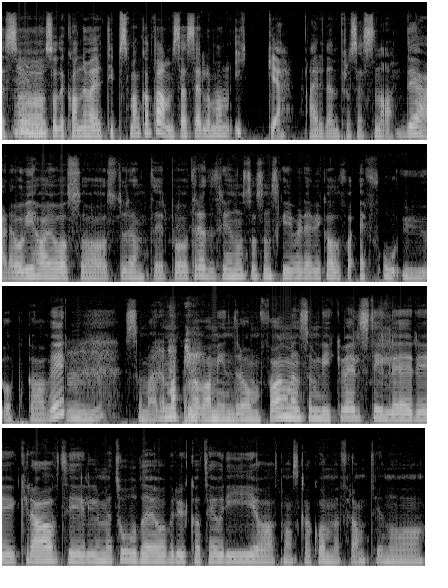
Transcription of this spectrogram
Så, Mm. så det kan jo være tips man kan ta med seg selv om man ikke er i den prosessen nå. Det er det. Og vi har jo også studenter på tredje trinn hos oss som skriver det vi kaller for FoU-oppgaver. Mm. Som er en oppgave av mindre omfang, men som likevel stiller eh, krav til metode og bruk av teori, og at man skal komme fram til noe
